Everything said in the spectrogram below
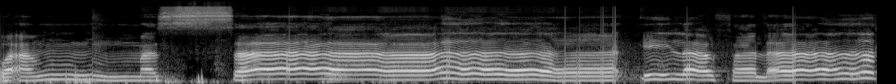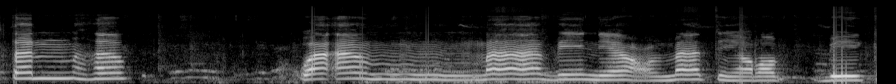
وأما السائل فلا تنهر وأما بنعمة ربك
